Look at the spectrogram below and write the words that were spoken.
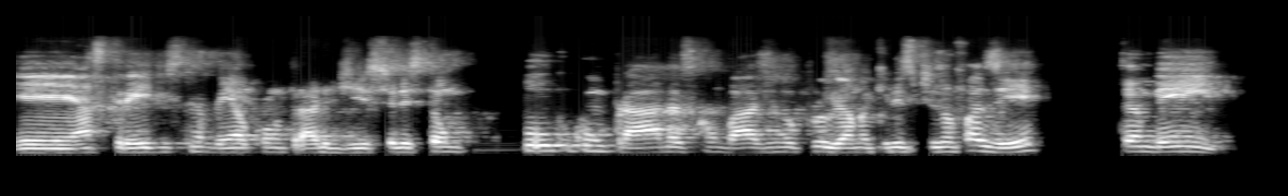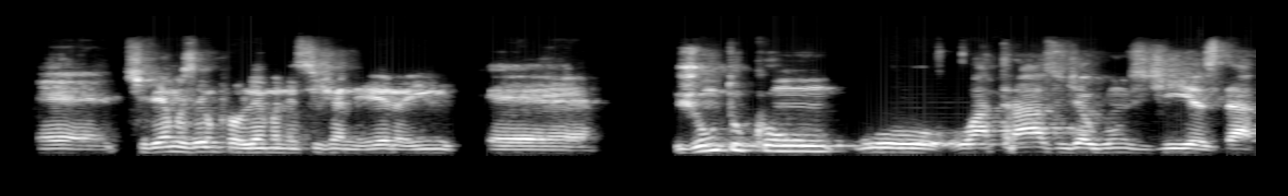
é, as trades também, ao contrário disso, eles estão pouco compradas com base no programa que eles precisam fazer. Também é, tivemos aí um problema nesse janeiro aí, é, junto com o, o, atraso de alguns dias da,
